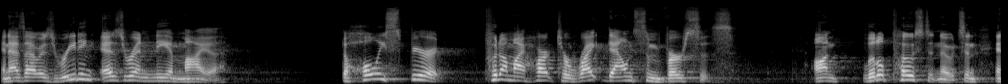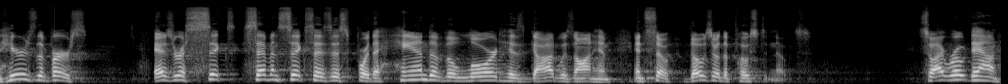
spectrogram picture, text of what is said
And as I was reading Ezra and Nehemiah, the Holy Spirit put on my heart to write down some verses on little post it notes. And, and here's the verse Ezra 6, 7 6 says this For the hand of the Lord his God was on him. And so those are the post it notes. So I wrote down,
